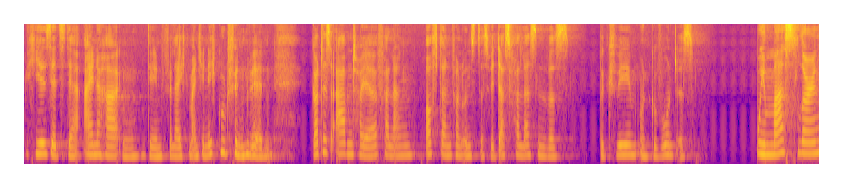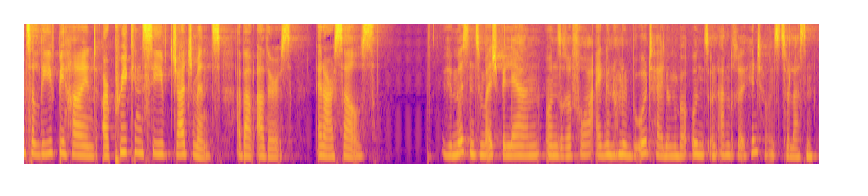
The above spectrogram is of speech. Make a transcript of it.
Hier ist jetzt der eine Haken, den vielleicht manche nicht gut finden werden. Gottes Abenteuer verlangen oft dann von uns, dass wir das verlassen, was bequem und gewohnt ist. We must learn to leave behind our preconceived judgments about others and ourselves. Wir müssen zum Beispiel lernen, unsere voreingenommenen Beurteilungen über uns und andere hinter uns zu lassen.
